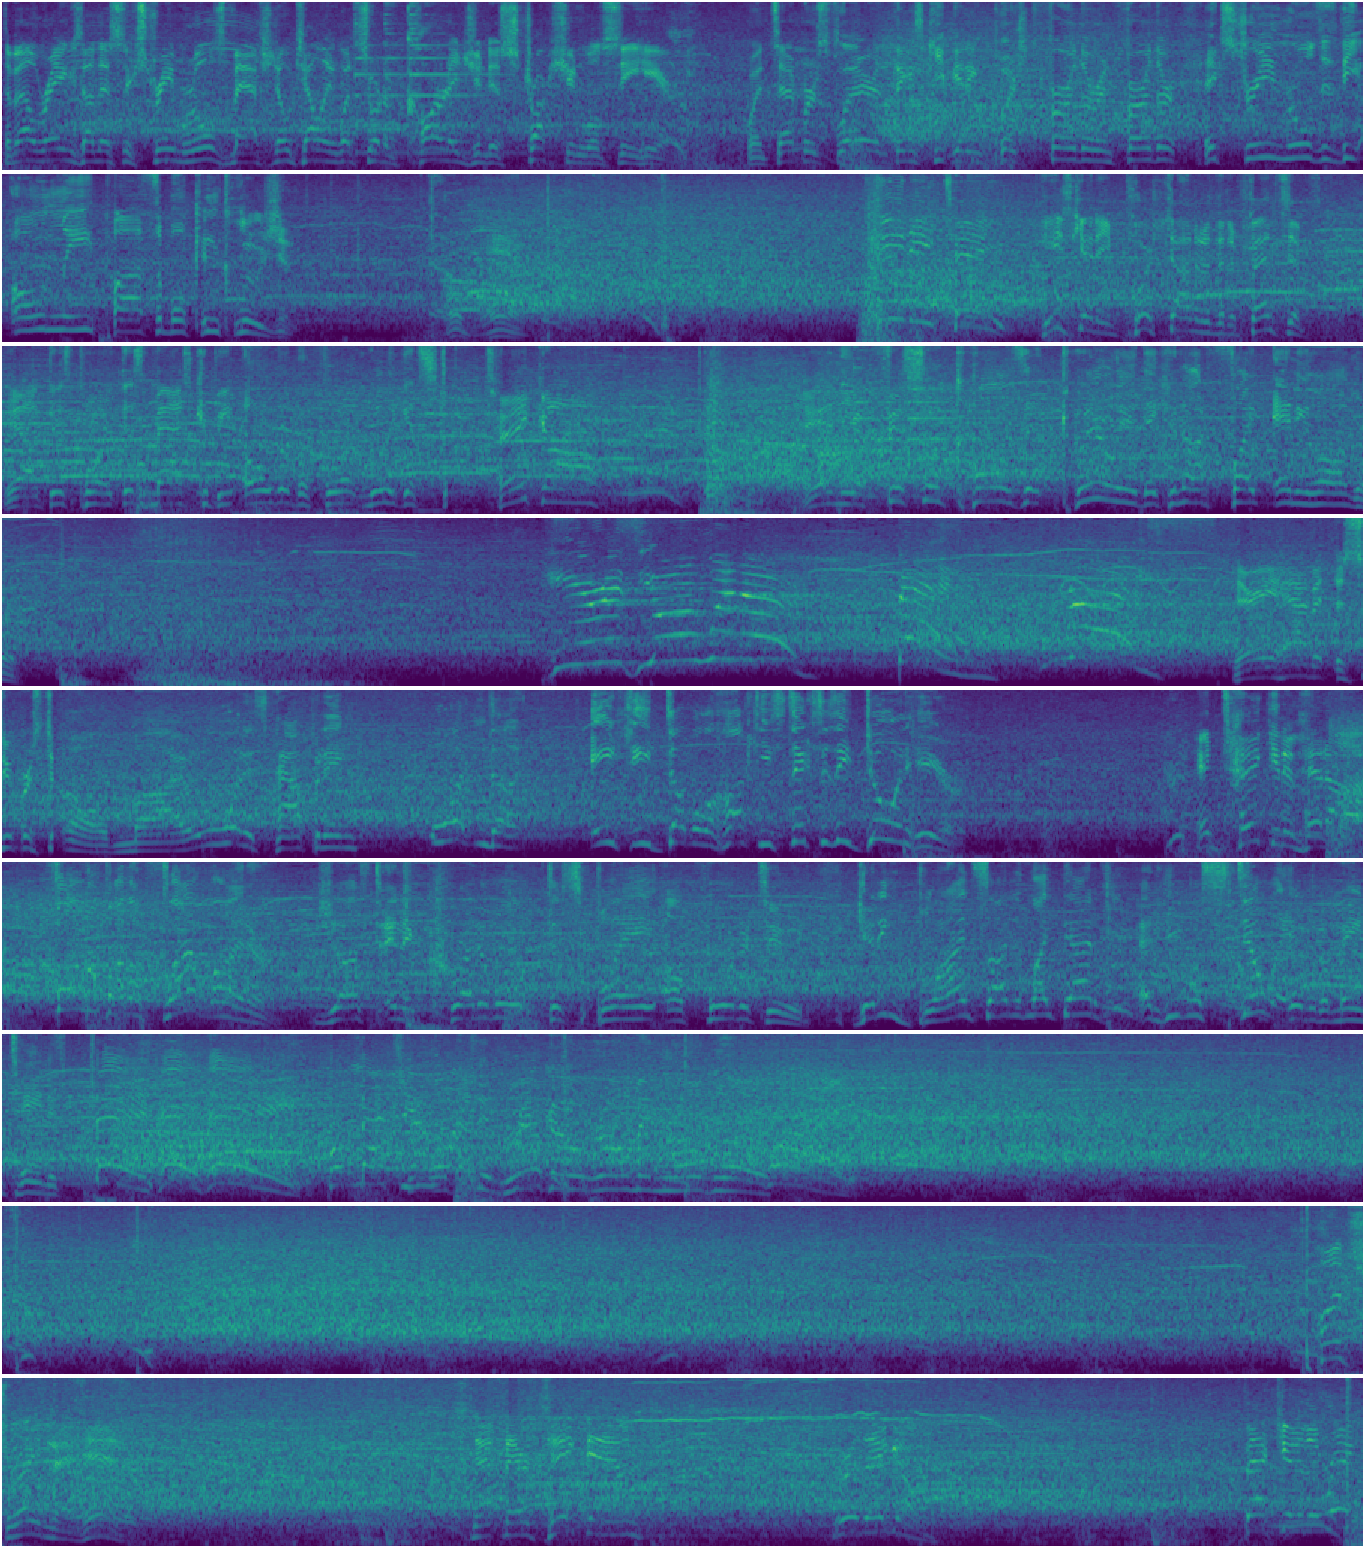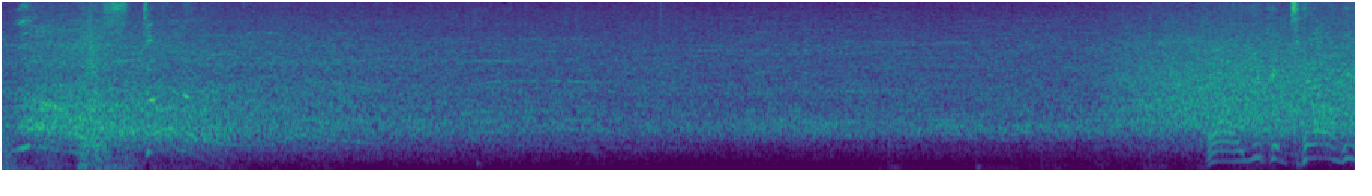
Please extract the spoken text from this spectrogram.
The bell rings on this Extreme Rules match. No telling what sort of carnage and destruction we'll see here. When tempers flare and things keep getting pushed further and further, Extreme Rules is the only possible conclusion. Oh, man. DDT! He's getting pushed out into the defensive. Yeah, at this point, this match could be over before it really gets started. Take off! And the official calls it. Clearly, they cannot fight any longer. Is your winner, Ben Rice. There you have it, the superstar. Oh, my. What is happening? What in the H-E double hockey sticks is he doing here? And taking him head on. Followed by the flatliner. Just an incredible display of fortitude. Getting blindsided like that, and he was still able to maintain his... Hey, hey, hey! What match are you watching? Greco-Roman low blow. Punch right in the head. Snapmare takedown. Where are they going? Back into the ring. Whoa, stunner! Oh, you can tell he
